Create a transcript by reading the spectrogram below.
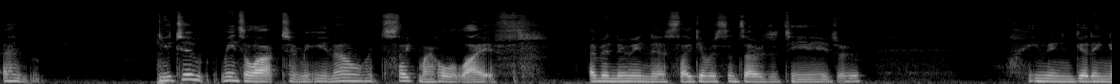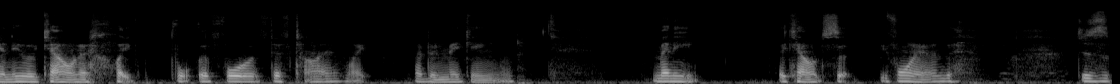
And YouTube means a lot to me, you know? It's like my whole life. I've been doing this like ever since I was a teenager. Even getting a new account like for the fourth, fifth time. Like I've been making many accounts beforehand. Just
